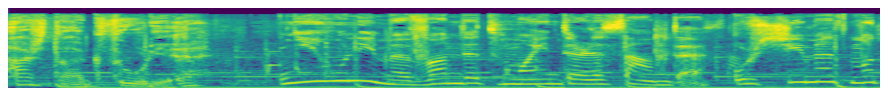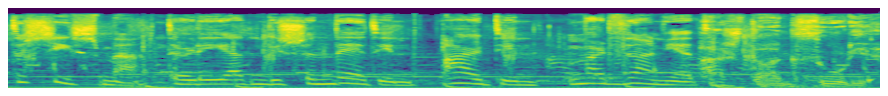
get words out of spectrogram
Hashtag Thurje Një uni me vendet më interesante, ushqimet më të shijshme, të rejat mbi shëndetin, artin, marrëdhëniet. Hashtag Thurje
